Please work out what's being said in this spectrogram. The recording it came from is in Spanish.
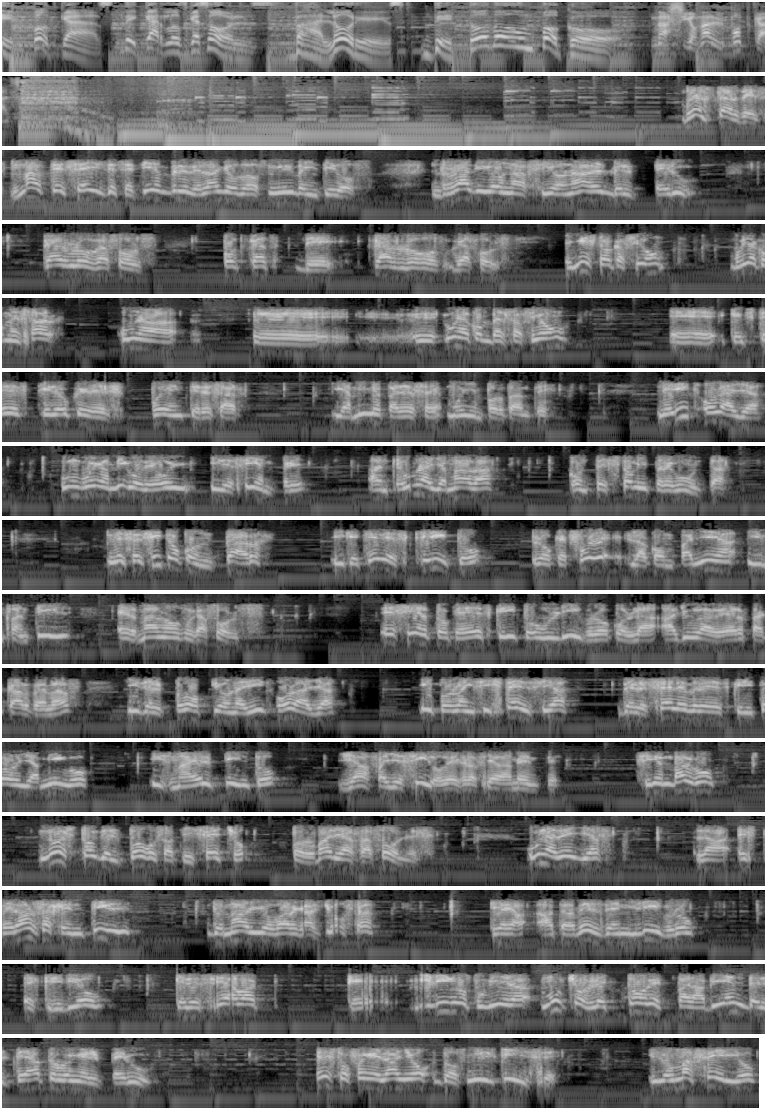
El podcast de Carlos Gasols. Valores de todo un poco. Nacional Podcast. Buenas tardes, martes 6 de septiembre del año 2022. Radio Nacional del Perú. Carlos Gasols, podcast de Carlos Gasols. En esta ocasión voy a comenzar una eh, eh, una conversación eh, que ustedes creo que les puede interesar y a mí me parece muy importante. Nerit Olaya, un buen amigo de hoy y de siempre, ante una llamada contestó mi pregunta. Necesito contar y que quede escrito lo que fue la compañía infantil Hermanos Gasols. Es cierto que he escrito un libro con la ayuda de Erta Cárdenas y del propio Nerit Olaya y por la insistencia del célebre escritor y amigo Ismael Pinto, ya fallecido desgraciadamente. Sin embargo, no estoy del todo satisfecho por varias razones. Una de ellas, la esperanza gentil de Mario Vargas Llosa, que a, través de mi libro escribió que deseaba que mi libro tuviera muchos lectores para bien del teatro en el Perú. Esto fue en el año 2015 y lo más serio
